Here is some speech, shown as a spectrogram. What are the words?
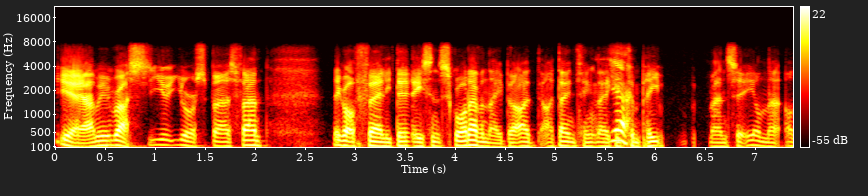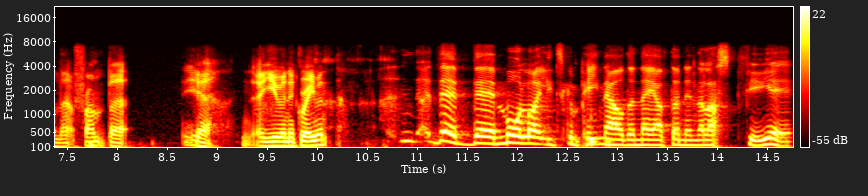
Yeah, I mean, Russ, you, you're a Spurs fan. They've got a fairly decent squad, haven't they? But I, I don't think they Yeah. can compete with Man City on that on that front. But yeah, are you in agreement? They're they're more likely to compete now than they have done in the last few years.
